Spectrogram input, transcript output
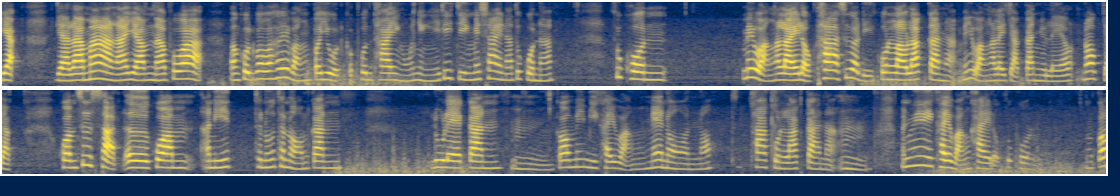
อย่าอย่าดราม่านะย้ำนะ เพราะว่าบางคนก็ว่าเฮ้ยหวังประโยชน์กับคนไทยอย่างนู้นอย่างนี้ที่จริงไม่ใช่นะ ทุกคนนะ ทุกคนไม่หวังอะไรหรอกถ้าเชื่อดิคนเรารักกันอะไม่หวังอะไรจากกันอยู่แล้ว นอกจากความซื่อสัตย์เออความอันนี้ทนุถนอมกัน ดูแลกัน อืม ก็ไม่มีใครหวังแน่นอนเนาะถ้าคนรักกันอะ่ะ อืม มันไม่มีใครหวังใครหรอกทุกคน มันก็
